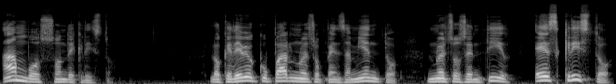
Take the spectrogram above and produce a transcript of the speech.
ambos son de Cristo. Lo que debe ocupar nuestro pensamiento, nuestro sentir, es Cristo,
